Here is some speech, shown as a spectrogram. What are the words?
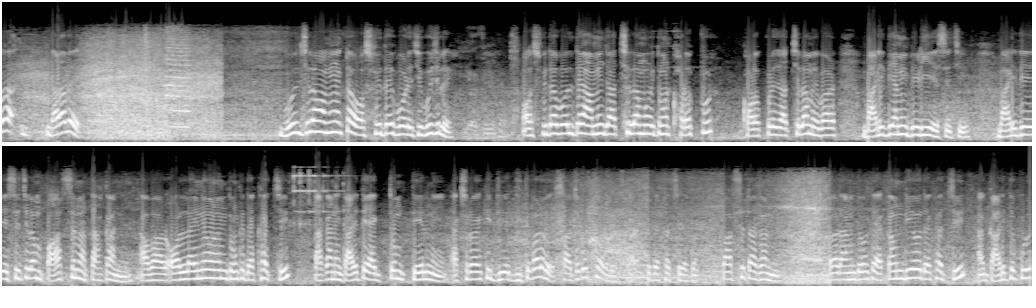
দাদা দাঁড়াবে বলছিলাম আমি একটা অসুবিধায় পড়েছি, বুঝলে? অসুবিধা বলতে আমি যাচ্ছিলাম ওই তোমার খড়গপুর। খড়গপুরে যাচ্ছিলাম, এবার বাড়ি দিয়ে আমি বেরিয়ে এসেছি। বাড়ি দিয়ে এসেছিলাম পার্সে না, টাকা নেই। আবার অনলাইনেও আমি তোমাকে দেখাচ্ছি, টাকা নেই, গাড়িতে একদম তেল নেই। একশো টাকা কি দিয়ে দিতে পারবে? সাহায্য করতে পারবে? তো দেখাচ্ছি, দেখো পার্সে টাকা নেই। এবার আমি তোমাকে অ্যাকাউন্ট দিয়েও দেখাচ্ছি, আর গাড়িতে পুরো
